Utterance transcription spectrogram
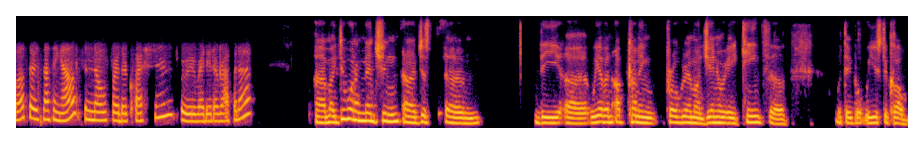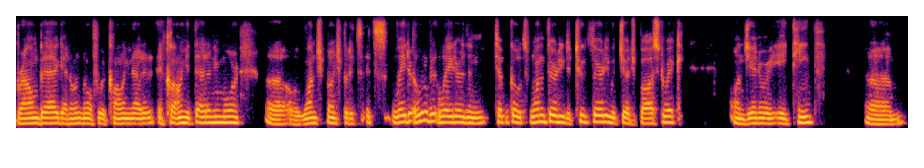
Well, if there's nothing else and no further questions, are we ready to wrap it up? Um, I do want to mention uh, just um, the uh, we have an upcoming program on January 18th. Uh, what they what we used to call brown bag. I don't know if we're calling that calling it that anymore, uh, or lunch bunch, but it's it's later a little bit later than typical. It's 1.30 to 2.30 with Judge Bostwick on January 18th. Um,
